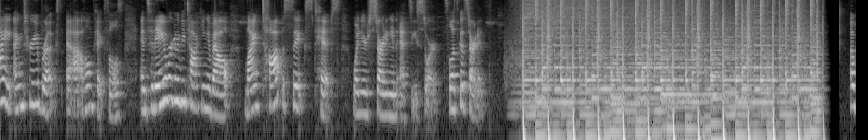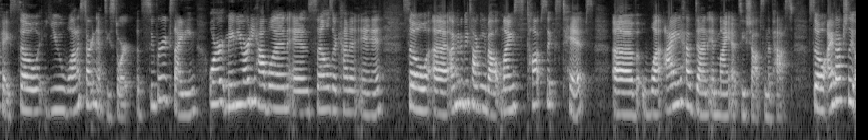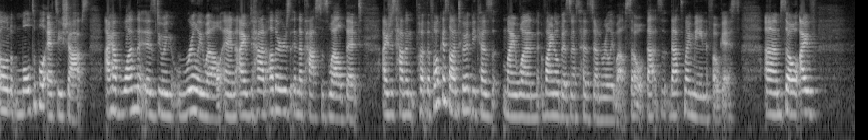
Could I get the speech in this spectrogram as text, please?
Hi, I'm Taria Brooks at At Home Pixels, and today we're going to be talking about my top six tips when you're starting an Etsy store. So let's get started. Okay, so you want to start an Etsy store. It's super exciting, or maybe you already have one and sales are kind of eh. So uh, I'm going to be talking about my top six tips of what I have done in my Etsy shops in the past. So I've actually owned multiple Etsy shops. I have one that is doing really well and I've had others in the past as well that I just haven't put the focus onto it because my one vinyl business has done really well. So that's that's my main focus. Um, so I've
